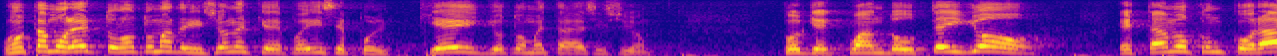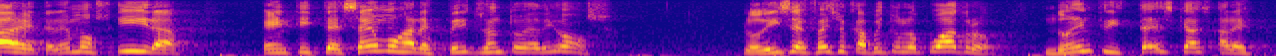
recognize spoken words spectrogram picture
Uno está molesto, uno toma decisiones que después dice, ¿por qué yo tomé esta decisión? Porque cuando usted y yo estamos con coraje, tenemos ira, entristecemos al Espíritu Santo de Dios. Lo dice Efesios capítulo 4. No entristezcas al Espíritu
